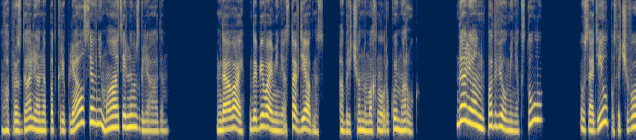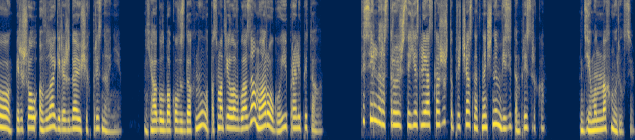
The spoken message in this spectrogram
Вопрос далее она подкреплялся внимательным взглядом. «Давай, добивай меня, ставь диагноз», — обреченно махнул рукой Марок. Далее он подвел меня к стулу, усадил, после чего перешел в лагерь ожидающих признания. Я глубоко вздохнула, посмотрела в глаза Марогу и пролепетала. «Ты сильно расстроишься, если я скажу, что причастна к ночным визитам призрака?» Демон нахмурился.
